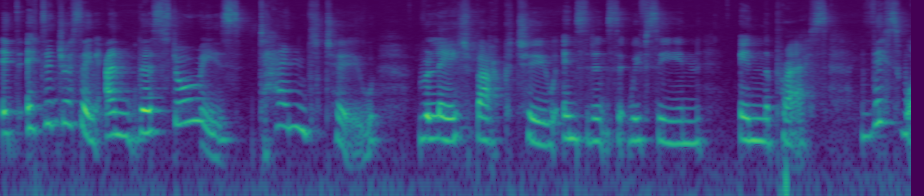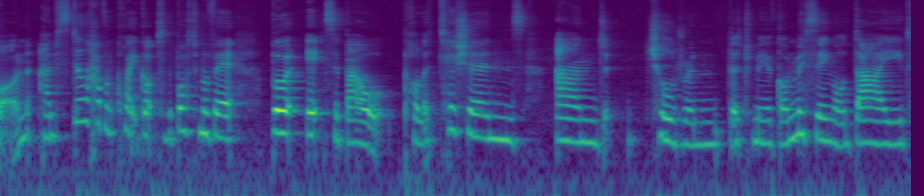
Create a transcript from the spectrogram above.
it, it's interesting and the stories tend to relate back to incidents that we've seen in the press. This one, I still haven't quite got to the bottom of it, but it's about politicians and children that may have gone missing or died,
